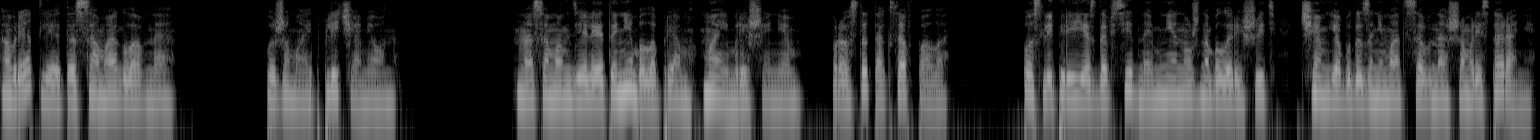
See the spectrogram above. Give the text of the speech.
«Вряд ли это самое главное», — пожимает плечами он. На самом деле это не было прям моим решением. Просто так совпало. После переезда в Сидней мне нужно было решить, чем я буду заниматься в нашем ресторане.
